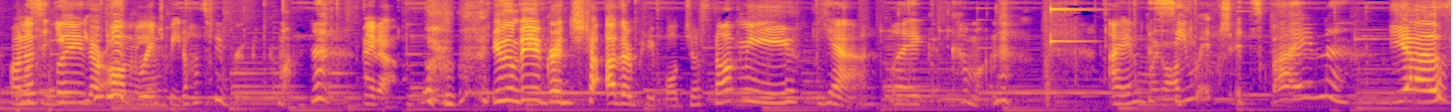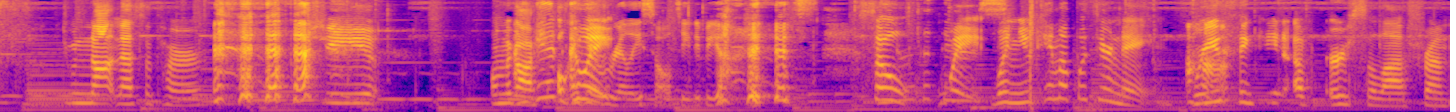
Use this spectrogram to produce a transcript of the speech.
Listen, Honestly, you, you they're can all be a Grinch, mean. but you don't have to be rude. Come on. I know. you can be a Grinch to other people, just not me. yeah, like come on. I am Oh the gosh. sea witch. It's fine. Yes. Do not mess with her. She. Oh my gosh. get- okay, I wait. really salty to be honest. So wait, when you came up with your name, were you Uh-huh. thinking of Ursula from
